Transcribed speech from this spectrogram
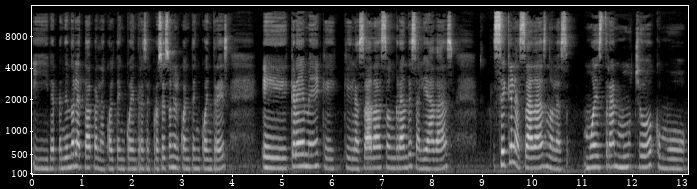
y dependiendo de la etapa en la cual te encuentres, el proceso en el cual te encuentres, eh, créeme que, que, las hadas son grandes aliadas. Sé que las hadas nos las muestran mucho como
